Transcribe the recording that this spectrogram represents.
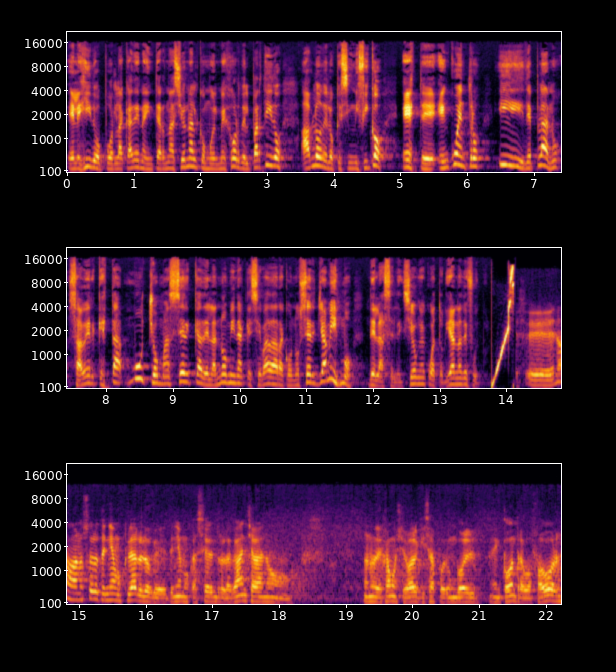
elegido por la cadena internacional como el mejor del partido, habló de lo que significó este encuentro y de plano saber que está mucho más cerca de la nómina que se va a dar a conocer ya mismo de la selección ecuatoriana de fútbol. Eh, no, nosotros teníamos claro lo que teníamos que hacer dentro de la cancha, no no nos dejamos llevar quizás por un gol en contra o a favor.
